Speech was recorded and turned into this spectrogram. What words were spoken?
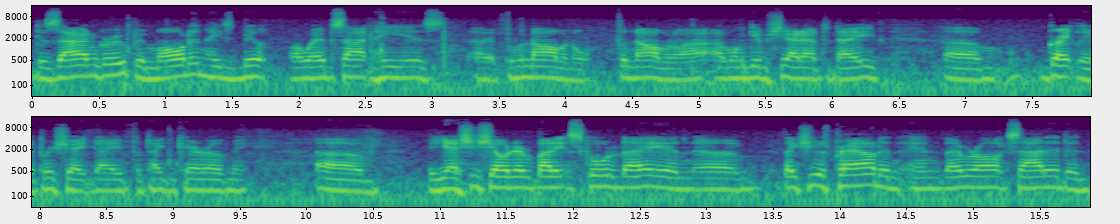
Design Group in Malden. He's built our website, and he is uh, phenomenal, phenomenal. I, I want to give a shout out to Dave. Um, greatly appreciate Dave for taking care of me. Um, but yeah, she showed everybody at school today, and um, I think she was proud, and, and they were all excited, and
